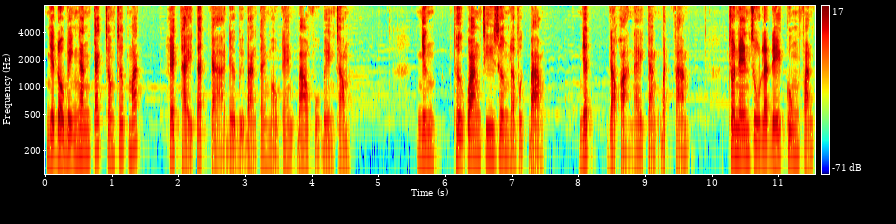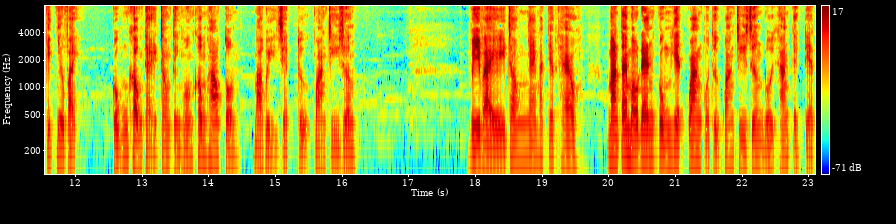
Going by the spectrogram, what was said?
Nhiệt độ bị ngăn cách trong chớp mắt, hết thảy tất cả đều bị bàn tay màu đen bao phủ bên trong. Nhưng thự quang chi dương là vực bảo, nhất là khoảng này càng bất phàm. Cho nên dù là đế cung phản kích như vậy, cũng không thể trong tình huống không hao tổn mà hủy diệt tự quang chi dương. Vì vậy, trong nháy mắt tiếp theo, bàn tay màu đen cùng nhiệt quang của thử quang chi dương đối kháng kịch liệt.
